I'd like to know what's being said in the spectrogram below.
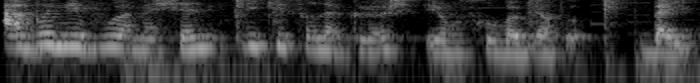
Abonnez-vous à ma chaîne, cliquez sur la cloche et on se revoit bientôt. Bye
